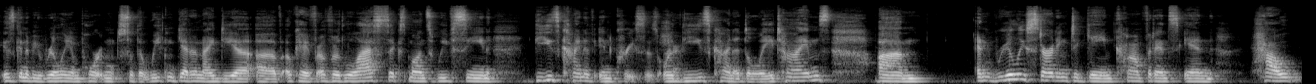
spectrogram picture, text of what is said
is going to be really important so that we can get an idea of okay, for over the last six months, we've seen these kind of increases or Sure. these kind of delay times, um, and really starting to gain confidence in how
